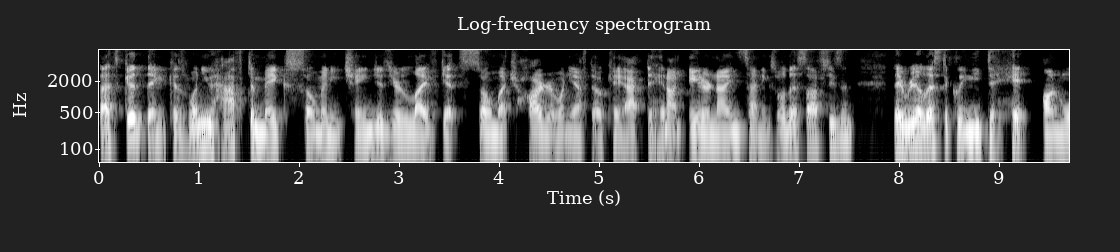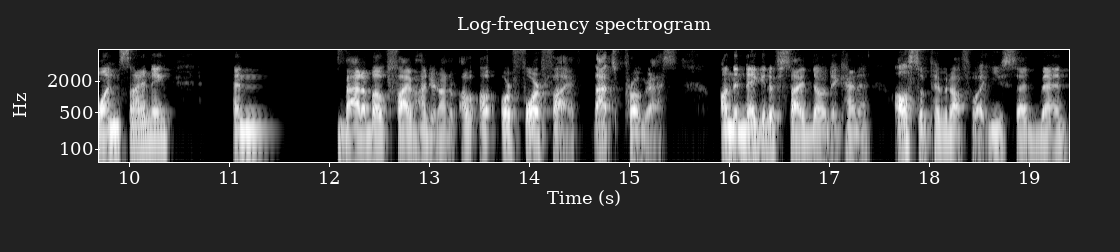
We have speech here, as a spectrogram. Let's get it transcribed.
that's good thing because when you have to make so many changes, your life gets so much harder when you have to, okay, I have to hit on eight or nine signings. Well, this offseason, they realistically need to hit on one signing and bat above 500 on uh, uh, or four or five. That's progress. On the negative side, though, to kind of also pivot off what you said, Ben,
